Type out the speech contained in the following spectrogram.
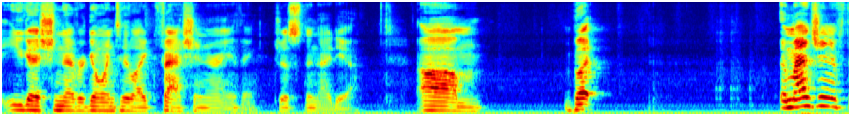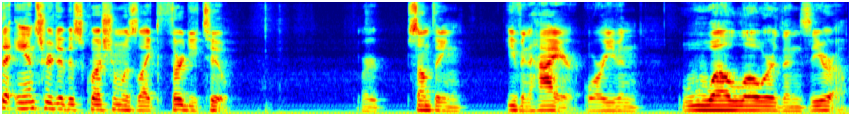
you guys should never go into like fashion or anything, just an idea. Um, but imagine if the answer to this question was like 32 or something even higher or even well lower than zero.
